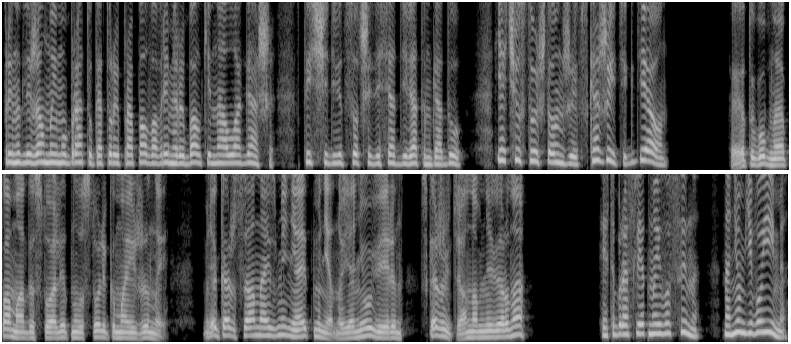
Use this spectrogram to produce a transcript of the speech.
принадлежал моему брату, который пропал во время рыбалки на Аллагаше в 1969 году. Я чувствую, что он жив. Скажите, где он?» «Это губная помада с туалетного столика моей жены. Мне кажется, она изменяет мне, но я не уверен. Скажите, она мне верна?» «Это браслет моего сына. На нем его имя.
